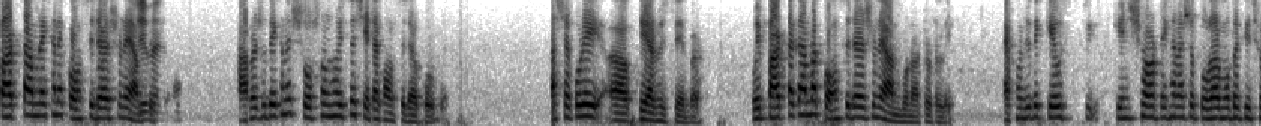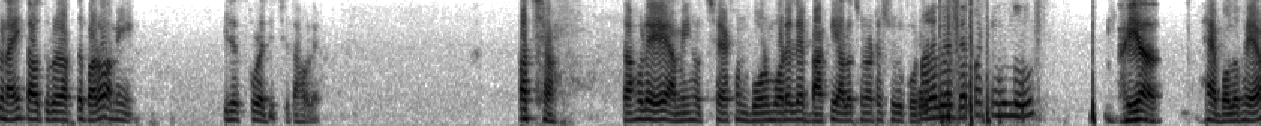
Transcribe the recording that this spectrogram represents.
পার্টটা আমরা এখানে কনসিডারেশনে আনতেছি। না। আমরা শুধু এখানে শোষণ হয়েছে সেটা কনসিডার করব। আশা করি ক্লিয়ার হয়েছে এবার। ওই পার্টটাকে আমরা কনসিডারেশনে আনব না টোটালি এখন যদি কেউ স্ক্রিনশট এখানে আসলে তোলার মতো কিছু নাই তাও তুলে রাখতে পারো আমি ইরেজ করে দিচ্ছি তাহলে। আচ্ছা তাহলে আমি হচ্ছে এখন বোর মডেলের বাকি আলোচনাটা শুরু করি মানে ব্যাপারটা হলো ভাইয়া? হ্যাঁ বলো ভাইয়া।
